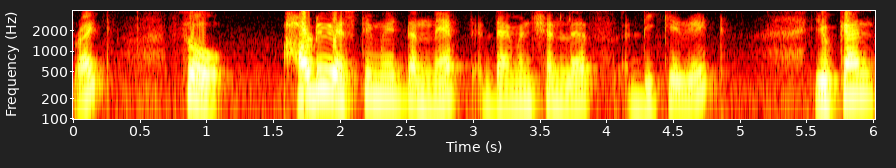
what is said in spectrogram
right? So how do you estimate the net dimensionless decay rate? You can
